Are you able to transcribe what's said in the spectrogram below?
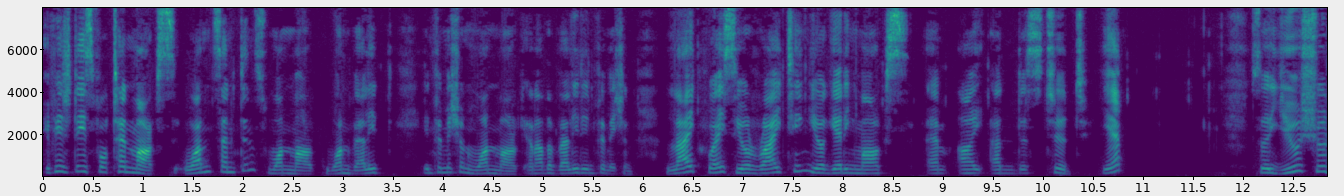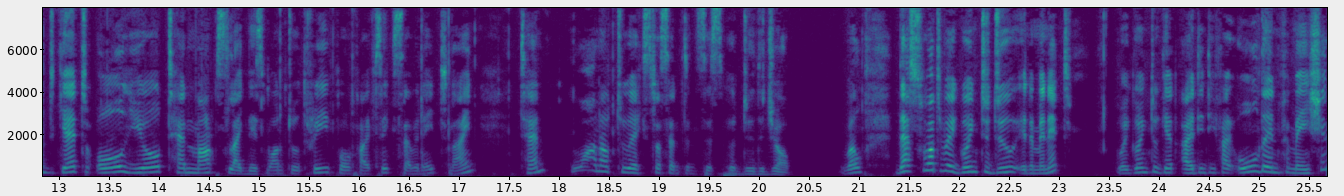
If it is for 10 marks one sentence one mark one valid information one mark another valid information. Likewise you're writing you're getting marks. Am i understood? Yep so you should get all your 10 marks like this. 1, 2, 3, 4, 5, 6, 7, 8, 9, 10. One or two extra sentences would do the job. Well, that's what we're going to do in a minute. We're going to get identify all the information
